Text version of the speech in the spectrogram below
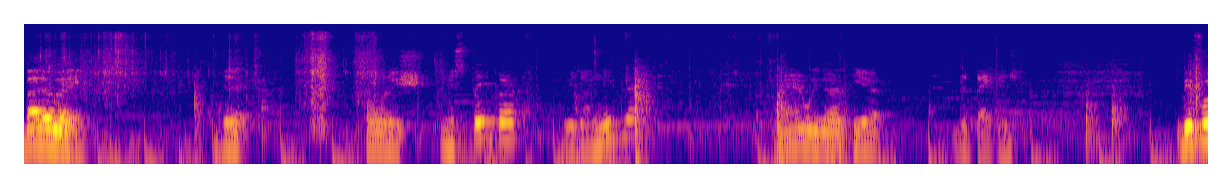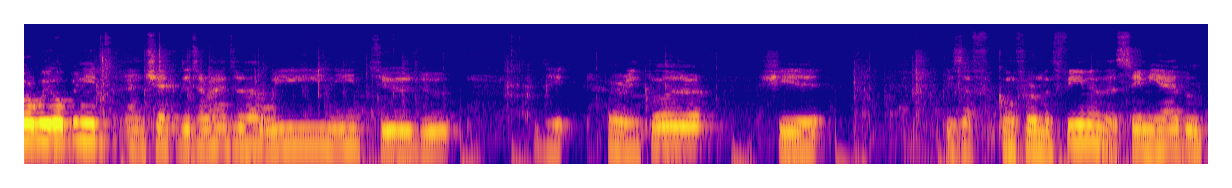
By the way, the Polish newspaper, we don't need that. And we got here the package. Before we open it and check the tarantula, we need to do the her enclosure. She is a confirmed female, a semi-adult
